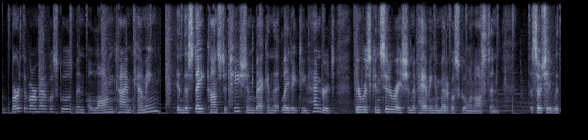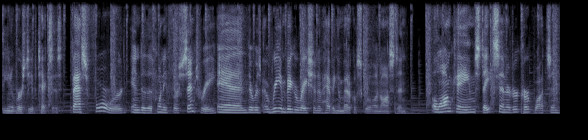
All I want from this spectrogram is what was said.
The birth of our medical school has been a long time coming. In the state constitution back in the late 1800s, there was consideration of having a medical school in Austin associated with the University of Texas. Fast forward into the 21st century, and there was a reinvigoration of having a medical school in Austin. Along came State Senator Kirk Watson,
